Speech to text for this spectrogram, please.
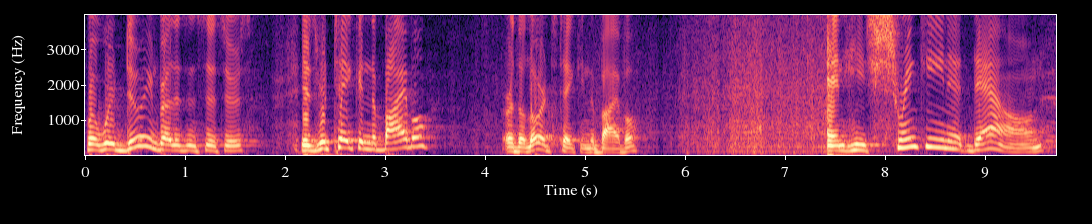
What we're doing, brothers and sisters, is we're taking the Bible, or the Lord's taking the Bible, And he's shrinking it down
